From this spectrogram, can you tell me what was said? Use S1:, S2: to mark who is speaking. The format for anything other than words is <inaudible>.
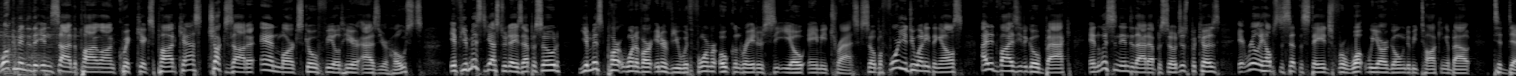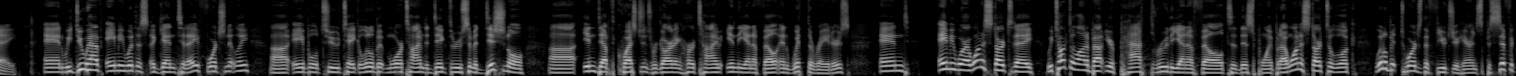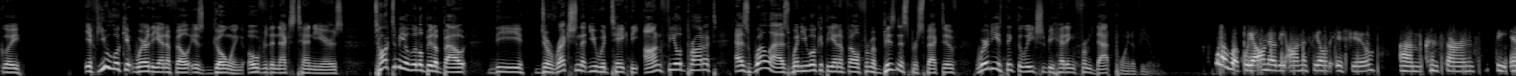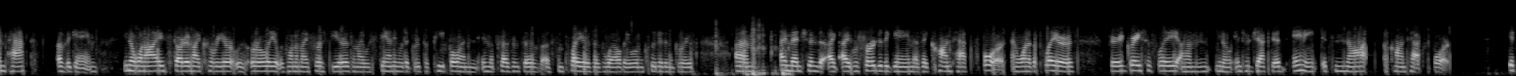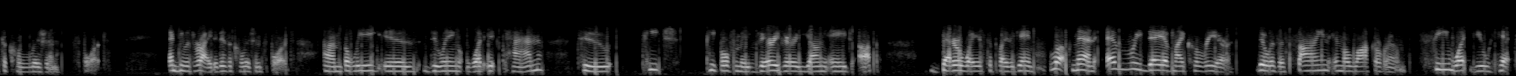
S1: Welcome into the Inside the Pylon Quick Kicks podcast. Chuck Zodda and Mark Schofield here as your hosts. If you missed yesterday's episode, you missed part one of our interview with former Oakland Raiders CEO Amy Trask. So before you do anything else, I'd advise you to go back and listen into that episode just because it really helps to set the stage for what we are going to be talking about today. And we do have Amy with us again today, fortunately, uh, able to take a little bit more time to dig through some additional uh, in depth questions regarding her time in the NFL and with the Raiders. And Amy, where I want to start today, we talked a lot about your path through the NFL to this point, but I want to start to look a little bit towards the future here. And specifically, if you look at where the NFL is going over the next 10 years, talk to me a little bit about the direction that you would take the on field product, as well as when you look at the NFL from a business perspective, where do you think the league should be heading from that point of view?
S2: Well, look, we all know the on the field issue um, concerns the impact of the game. You know, when I started my career, it was early. It was one of my first years, and I was standing with a group of people and in the presence of, of some players as well. They were included in the group. Um, I mentioned, I, I referred to the game as a contact sport, and one of the players very graciously, um, you know, interjected, Amy, it's not a contact sport. It's a collision sport. And he was right. It is a collision sport. Um, the league is doing what it can to teach people from a very, very young age up better ways to play the game. Look, men, every day of my career, there was a sign in the locker room see what you hit.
